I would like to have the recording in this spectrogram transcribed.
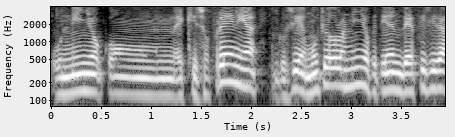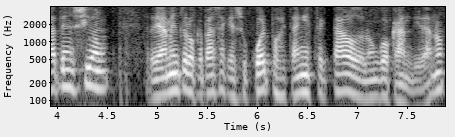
un niño con esquizofrenia, inclusive muchos de los niños que tienen déficit de atención, realmente lo que pasa es que sus cuerpos están infectados del hongo cándida. ¿no?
